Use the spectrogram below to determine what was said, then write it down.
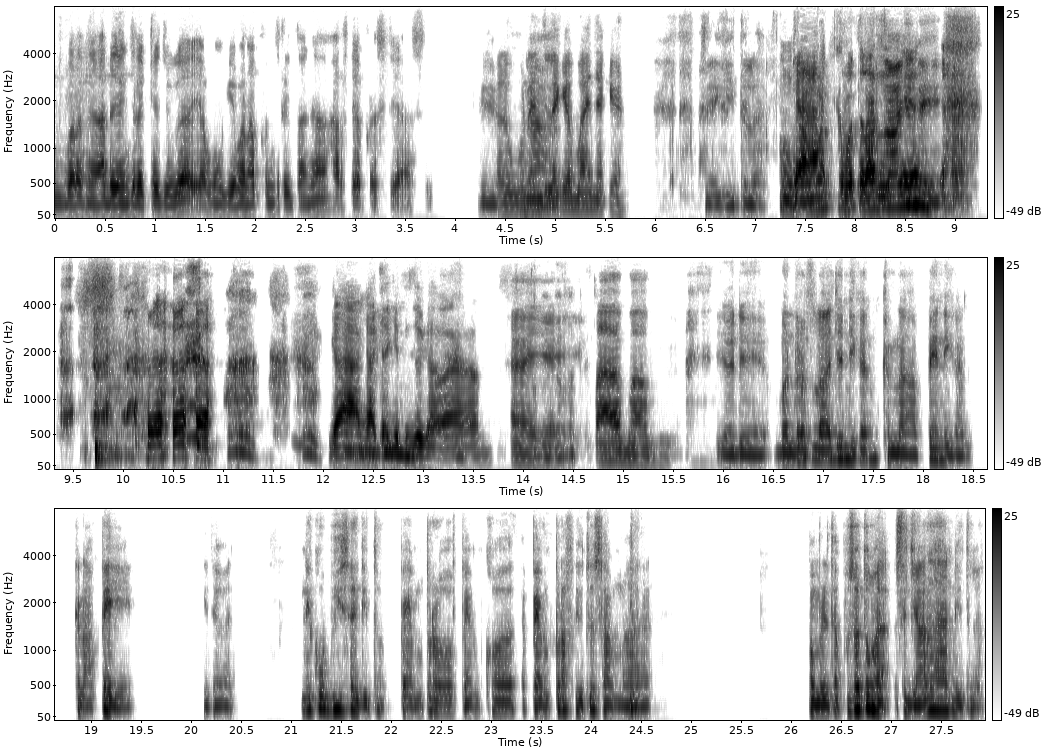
ibaratnya ada yang jeleknya juga ya mau gimana pun ceritanya harus diapresiasi. Iya. Walaupun Nah, yang jeleknya banyak ya. Ya gitu lah Enggak, kebetulan aja ya, nih. Enggak, enggak kayak gitu juga kan. Ah, iya, iya. Paham, paham. ya deh menurut lo aja nih kan kenapa nih kan? Kenapa gitu kan? Ini kok bisa gitu? Pemprov pemko eh, pemprov itu sama pemerintah pusat tuh nggak sejalan gitu kan?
